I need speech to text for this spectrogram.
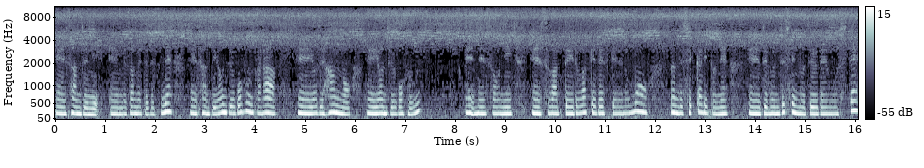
えー、3時に、えー、目覚めてですね、えー、3時45分から、え4時半の、え45分、え瞑想に、え座っているわけですけれどもなんでしっかりとね、え自分自身の充電をして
